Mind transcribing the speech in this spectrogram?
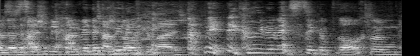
Und Das dann ist haben, wir eine grüne, haben wir eine grüne Weste gebraucht und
